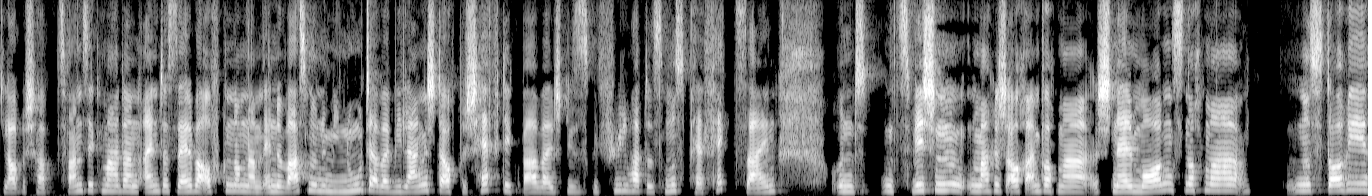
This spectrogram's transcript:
glaube, ich habe 20 Mal dann ein das selber aufgenommen. Am Ende war es nur eine Minute, aber wie lange ich da auch beschäftigt war, weil ich dieses Gefühl hatte, es muss perfekt sein. Und inzwischen mache ich auch einfach mal schnell morgens nochmal eine Story,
